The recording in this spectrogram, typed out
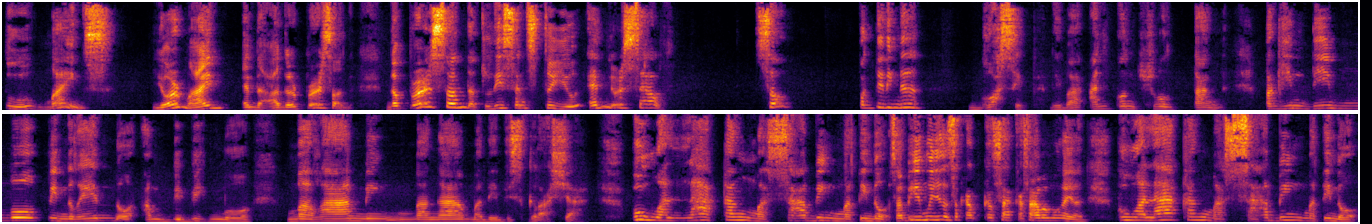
two minds. Your mind and the other person. The person that listens to you and yourself. So, pag tinignan, gossip, di ba? Uncontrolled tongue. Pag hindi mo pinreno ang bibig mo, maraming mga madidisgrasya. Kung wala kang masabing matino, sabihin mo yun sa kasama mo ngayon, kung wala kang masabing matino,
